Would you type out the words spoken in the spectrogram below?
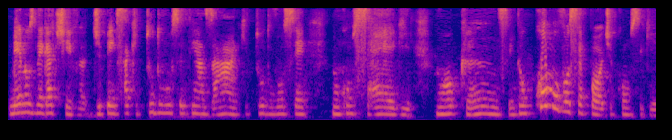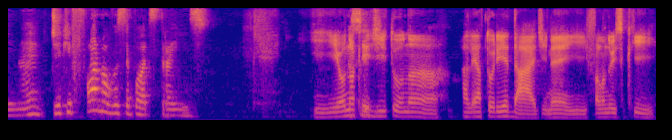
menos negativa, de pensar que tudo você tem azar, que tudo você não consegue, não alcança. Então, como você pode conseguir, né? De que forma você pode extrair isso? E eu não acredito na aleatoriedade, né? E falando isso que,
